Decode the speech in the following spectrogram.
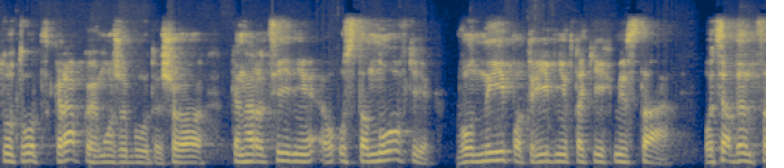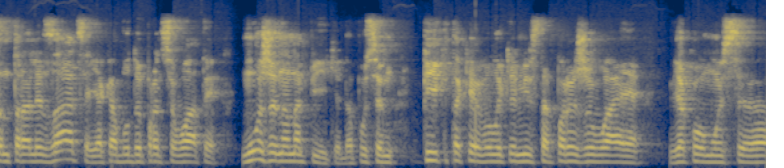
тут от крапкою може бути, що конгрегаційні установки вони потрібні в таких містах. Оця децентралізація, яка буде працювати, може не на піки. Допустим, пік таке велике місто переживає в якомусь е,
